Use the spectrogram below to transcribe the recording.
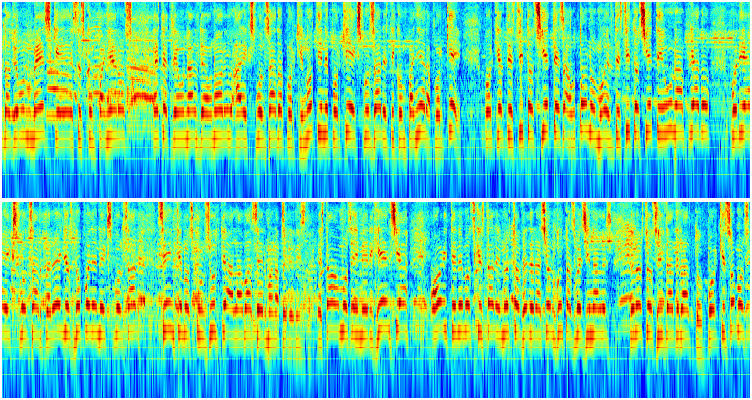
menos de un mes que estos compañeros, este Tribunal de Honor ha expulsado porque no tiene por qué expulsar a esta compañera. ¿Por qué? Porque el Distrito 7 es autónomo, el Distrito 7 un ampliado podía expulsar, pero ellos no pueden expulsar sin que nos consulte a la base hermana periodista. Estábamos en emergencia, hoy tenemos que estar en nuestra federación, juntas vecinales de nuestra ciudad del Alto, porque somos,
